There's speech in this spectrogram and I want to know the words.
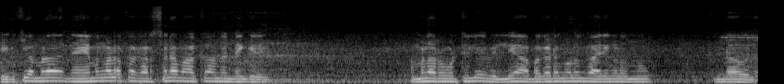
ശരിക്കും നമ്മളെ നിയമങ്ങളൊക്കെ കർശനമാക്കുകയെന്നുണ്ടെങ്കിൽ നമ്മളെ റോട്ടിൽ വലിയ അപകടങ്ങളും കാര്യങ്ങളൊന്നും ഉണ്ടാവില്ല.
